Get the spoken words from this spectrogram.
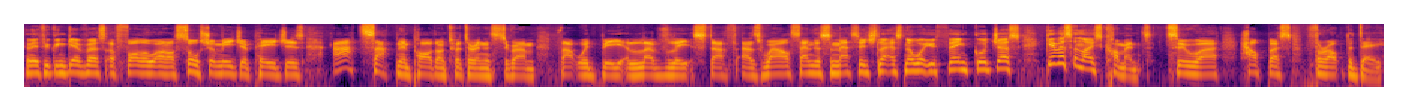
And if you can give us a follow on our social media pages at Sappenin Pod on Twitter and Instagram, that would be lovely stuff as well. Send us a message, let us know what you think, or just give us a nice comment to uh, help us throughout the day.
